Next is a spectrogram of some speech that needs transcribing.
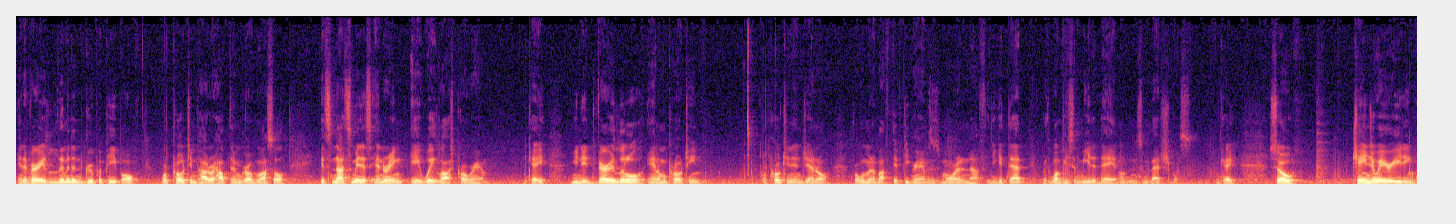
in a very limited group of people where protein powder help them grow muscle it's not something that's entering a weight loss program. Okay, you need very little animal protein, or protein in general. For women, about 50 grams is more than enough, and you get that with one piece of meat a day and some vegetables. Okay, so change the way you're eating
